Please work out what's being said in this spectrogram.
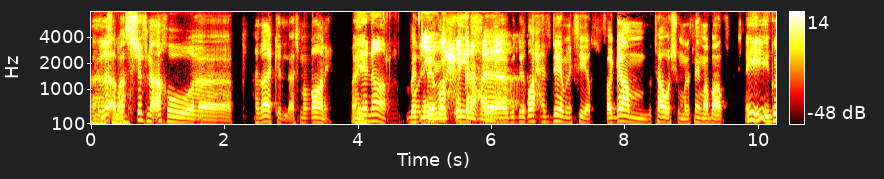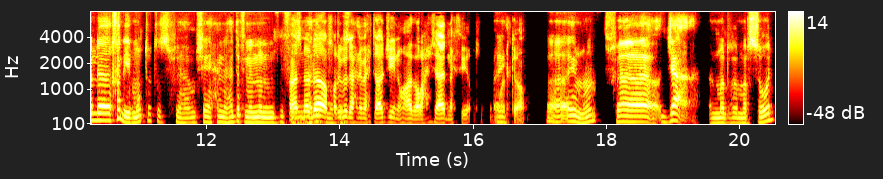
لا. بس شفنا أخو آه، هذاك الأسمراني. أي. لينور بده إيه، يضحي ال- بده يضحي في دايما كثير فقام تاوشهم الاثنين مع بعض. إي يقول له خليه يموت وتص فيها شيء إحنا هدفنا إنه نفوز أنه لا صار يقول إحنا محتاجينه وهذا راح يساعدنا كثير. والكلام إي المهم فجاء المر- المرسول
